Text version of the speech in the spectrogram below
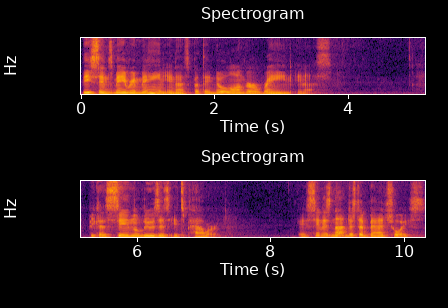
These sins may remain in us, but they no longer reign in us because sin loses its power. Okay, sin is not just a bad choice.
